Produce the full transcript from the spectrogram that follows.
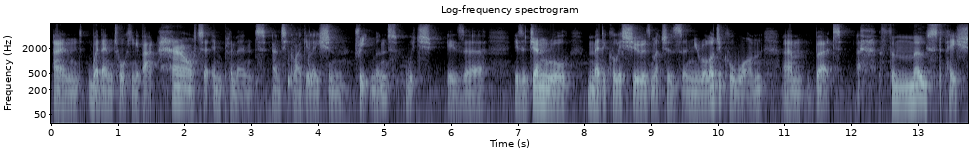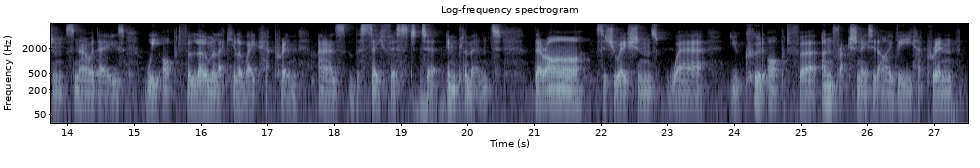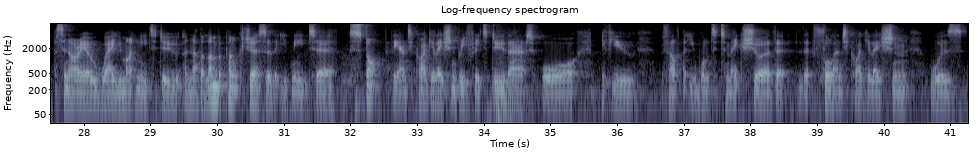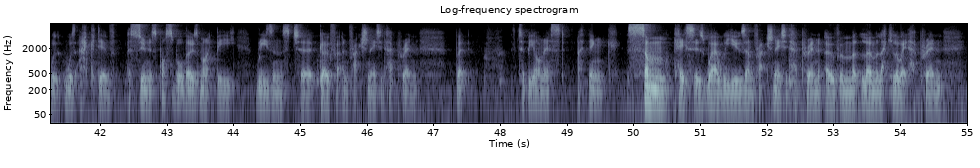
and we're then talking about how to implement anticoagulation treatment, which is a is a general medical issue as much as a neurological one. Um, but uh, for most patients nowadays, we opt for low molecular weight heparin as the safest to implement. There are situations where you could opt for unfractionated IV heparin, a scenario where you might need to do another lumbar puncture so that you'd need to stop the anticoagulation briefly to do that, or if you felt that you wanted to make sure that, that full anticoagulation was, was, was active as soon as possible, those might be reasons to go for unfractionated heparin. But to be honest, I think some cases where we use unfractionated heparin over low molecular weight heparin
